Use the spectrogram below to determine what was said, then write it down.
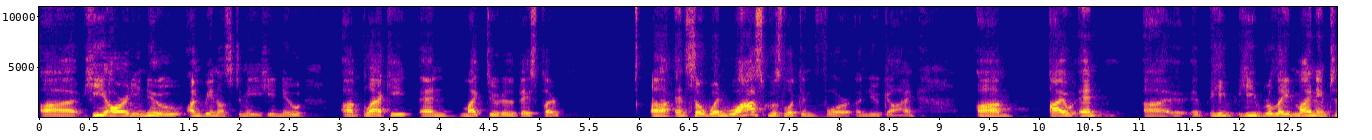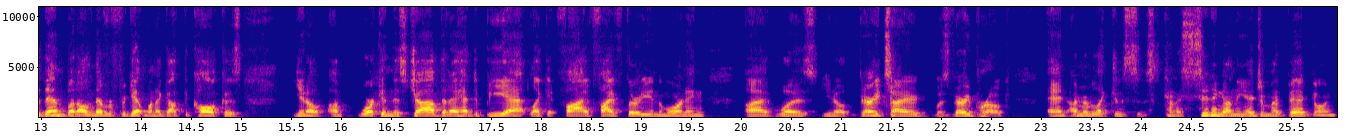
uh, he already knew, unbeknownst to me, he knew uh, Blackie and Mike Duda, the bass player. Uh, and so when Wasp was looking for a new guy, um, I and uh, he he relayed my name to them, but I'll never forget when I got the call because you know I'm working this job that I had to be at like at five five thirty in the morning. I was you know very tired, was very broke, and I remember like kind of sitting on the edge of my bed, going,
